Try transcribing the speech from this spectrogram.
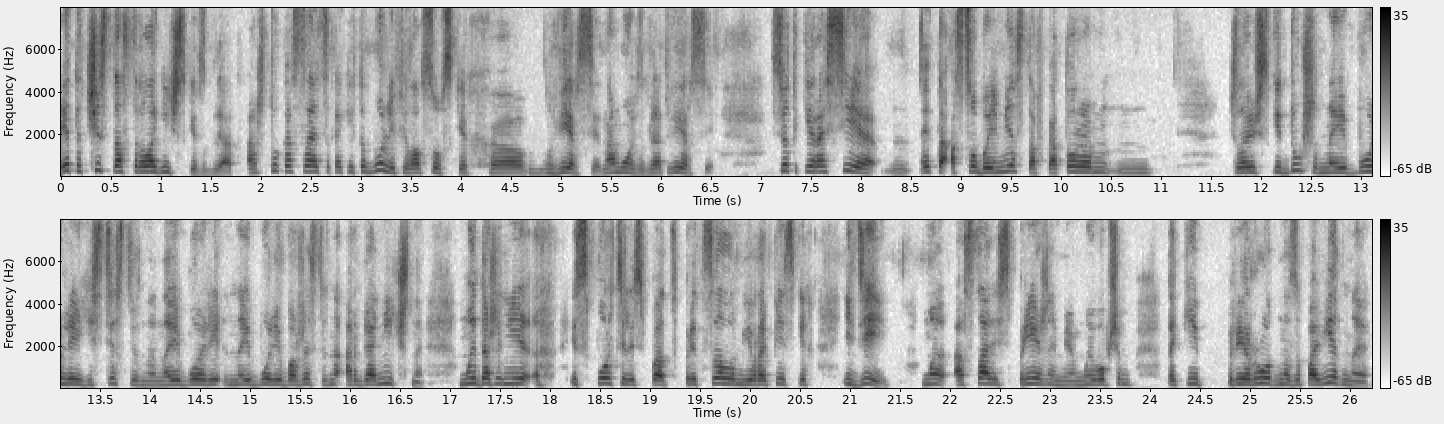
Это чисто астрологический взгляд. А что касается каких-то более философских э, версий, на мой взгляд, версий, все-таки Россия – это особое место, в котором человеческие души наиболее естественны, наиболее, наиболее божественно органичны. Мы даже не испортились под прицелом европейских идей мы остались прежними, мы, в общем, такие природно-заповедные,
